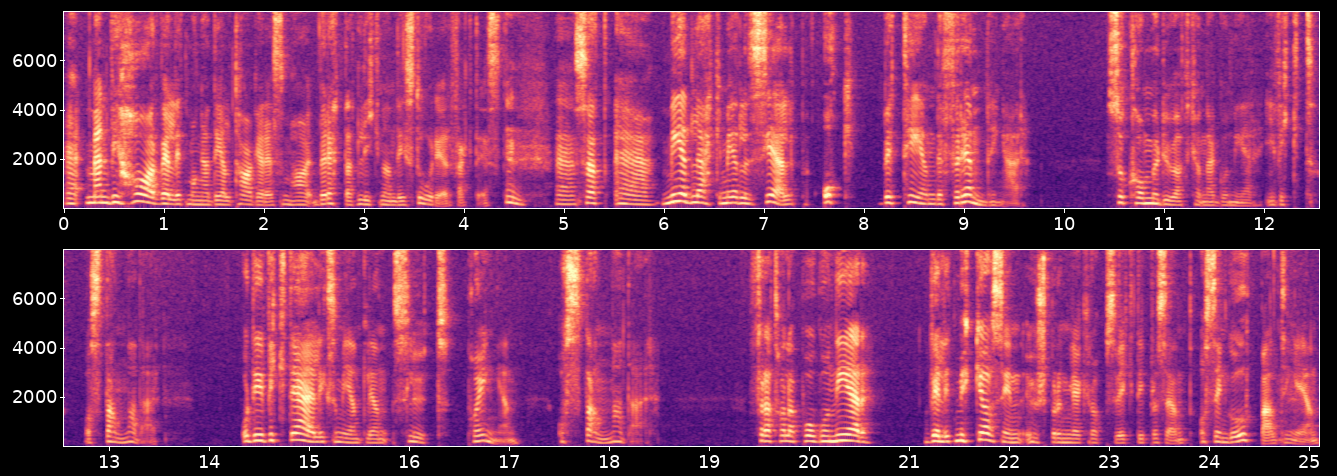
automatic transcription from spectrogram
Mm. Men vi har väldigt många deltagare som har berättat liknande historier faktiskt. Mm. Eh, så att eh, med läkemedelshjälp och beteendeförändringar så kommer du att kunna gå ner i vikt och stanna där. Och det viktiga är liksom egentligen slutpoängen, och stanna där. För att hålla på att gå ner väldigt mycket av sin ursprungliga kroppsvikt i procent och sen gå upp allting igen.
